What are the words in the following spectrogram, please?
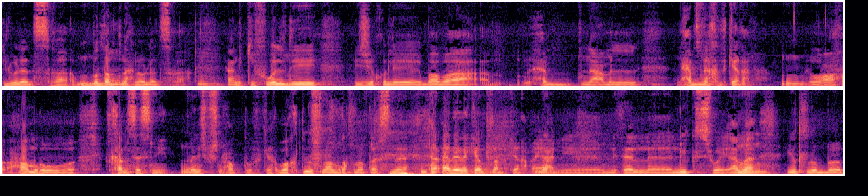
كل ولاد الصغار بالضبط نحن ولاد صغار. يعني كيف ولدي يجي يقول لي بابا نحب نعمل نحب ناخذ كرفة. عمره خمس سنين. مانيش باش نحطه في كهرباء وقت يوصل عمره 18 سنة. هذا إذا كان طلب كهرباء نعم. يعني مثال لوكس شوي. أما يطلب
